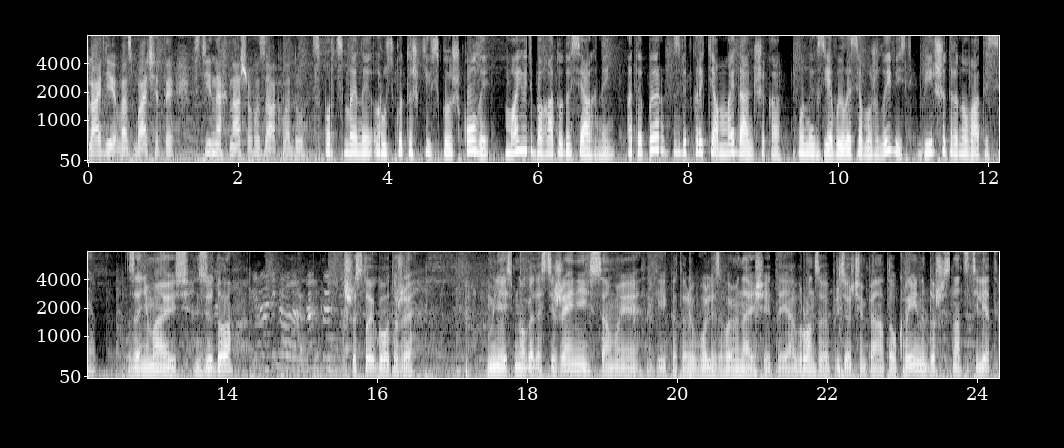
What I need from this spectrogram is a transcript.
раді вас бачити в стінах нашого закладу. Спортсмени Русько-Тишківської школи мають багато досягнень. А тепер з відкриттям майданчика у них з'явилася можливість більше тренуватися. Занимаюсь дзюдо. Шестой год уже. У меня есть много достижений. Самые такие, которые более запоминающие, это я бронзовый призер чемпионата Украины до 16 лет.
